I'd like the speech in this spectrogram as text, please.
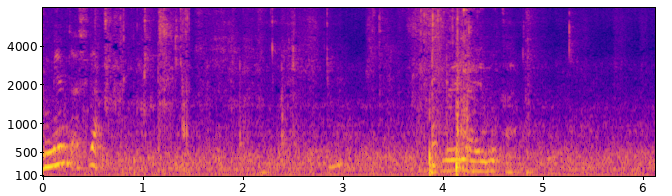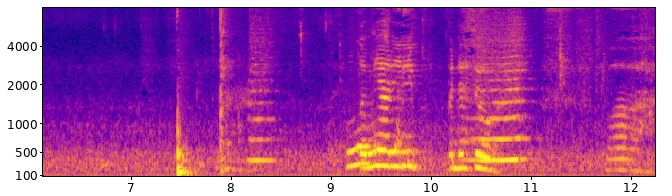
Yum tak sedap. Boleh lah yang. Tom yum really pedas tu. Wah.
